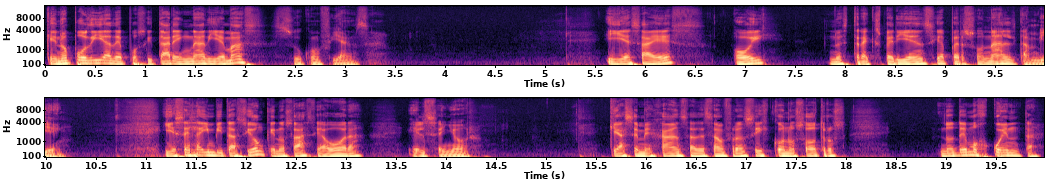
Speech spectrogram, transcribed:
que no podía depositar en nadie más su confianza. Y esa es hoy nuestra experiencia personal también. Y esa es la invitación que nos hace ahora el Señor. Que a semejanza de San Francisco nosotros nos demos cuenta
